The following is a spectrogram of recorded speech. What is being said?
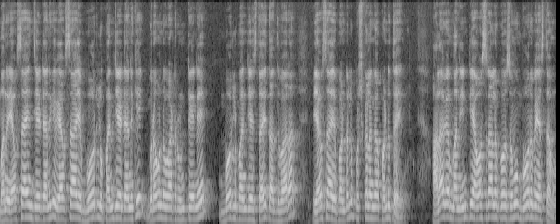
మనం వ్యవసాయం చేయడానికి వ్యవసాయ బోర్లు పనిచేయడానికి గ్రౌండ్ వాటర్ ఉంటేనే బోర్లు పనిచేస్తాయి. తద్వారా వ్యవసాయ పంటలు పుష్కలంగా పండుతాయి. అలాగే మన ఇంటి అవసరాల కోసము బోరు వేస్తాము.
